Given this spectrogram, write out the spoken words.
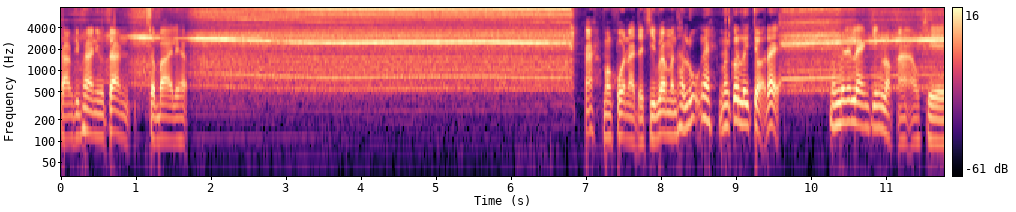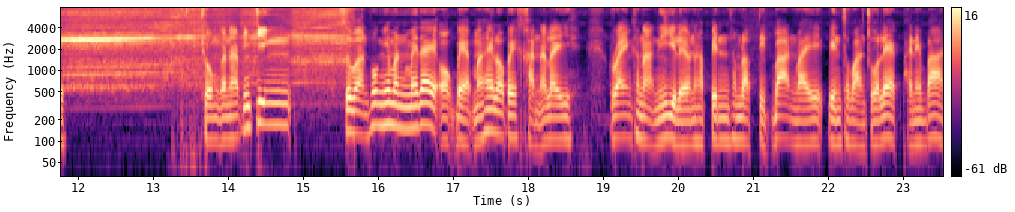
สามสิบห้านิวตันสบายเลยครับ อะบางคนอาจจะคิดว่ามันทะลุไง มันก็เลยเจาะได้ มันไม่ได้แรงจริงหรอก อะโอเค ชมกันนะครับ จริง ๆ สว่านพวกนี้มันไม่ได้ออกแบบมาให้เราไปขันอะไร แรงขนาดนี้อยู่แล้วนะครับ เป็นสำหรับติดบ้านไว้ เป็นสว่านตัวแรกภายในบ้าน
